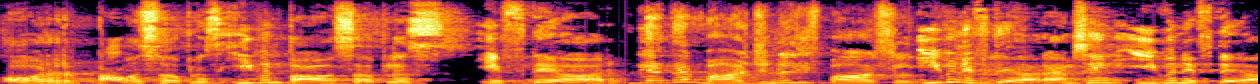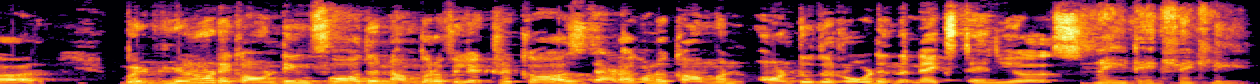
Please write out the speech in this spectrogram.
or power surplus, even power surplus if they are. they're, they're marginally powerful Even if they are, I'm saying even if they are, but we are not accounting for the number of electric cars that are going to come on, onto the road in the next 10 years. right exactly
